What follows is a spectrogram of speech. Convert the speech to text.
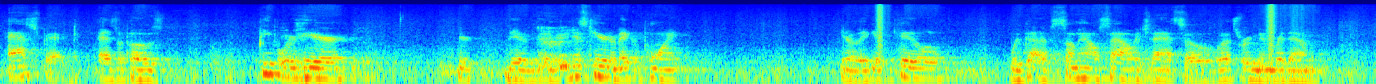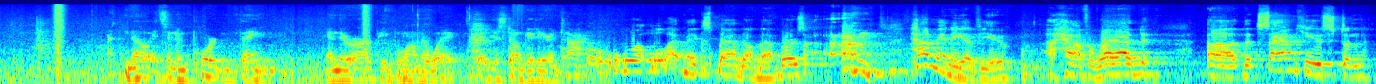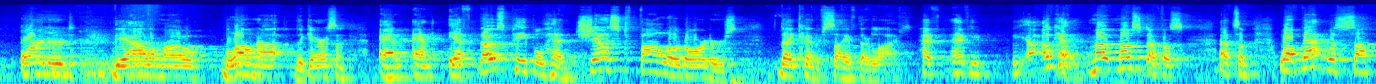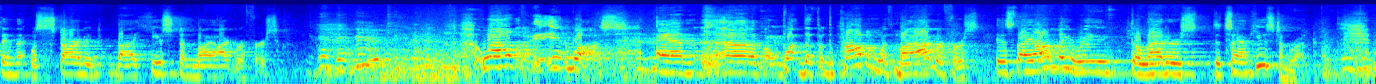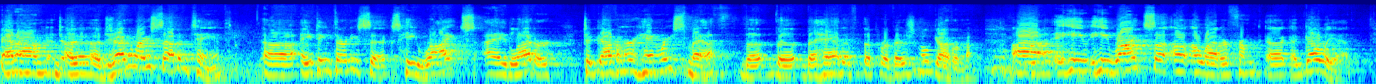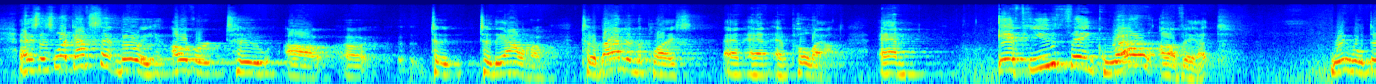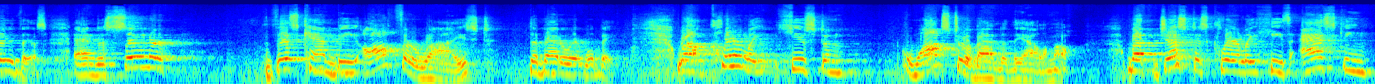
aspect as opposed, people are here, they're, they're, they're just here to make a point. You know, they get killed, we've got to somehow salvage that, so let's remember them. No, it's an important thing, and there are people on their way. They just don't get here in time. Well, well, let me expand on that, Bruce. How many of you have read uh, that Sam Houston ordered the Alamo blown up, the garrison, and, and if those people had just followed orders, they could have saved their lives? Have, have you? Okay, mo- most of us. That's a, well, that was something that was started by Houston biographers. Well, it was. And uh, the, the problem with biographers is they only read the letters that Sam Houston wrote. And on uh, uh January 17th, uh, 1836, he writes a letter to Governor Henry Smith, the, the, the head of the provisional government. Uh, he, he writes a, a letter from uh, Goliad. And he says, Look, I've sent Bowie over to, to, to the Alamo to abandon the place and, and, and pull out. And if you think well of it, we will do this. And the sooner this can be authorized, the better it will be. Well, clearly, Houston wants to abandon the Alamo, but just as clearly, he's asking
